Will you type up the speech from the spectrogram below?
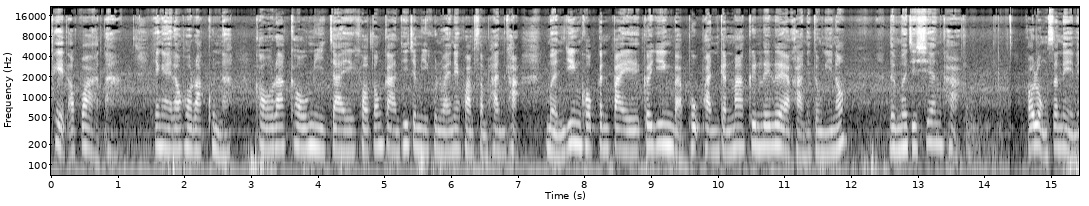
เพจ of w a r d อะ ยังไงแล้วเขารักคุณนะ เขารักเขามีใจเขาต้องการที่จะมีคุณไว้ในความสัมพันธ์ค่ะ เหมือนยิ่งคบกันไปก็ยิ่งแบบผูกพันกันมากขึ้นเรื่อยๆค่ะ ในตรงนี้เนาะ The Magician ค่ะ เขาหลงเสน่ห์ใน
